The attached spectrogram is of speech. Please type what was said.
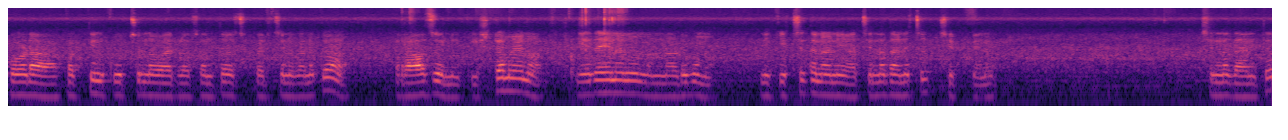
కూడా భక్తిని కూర్చున్న వారిలో సంతోషపరిచిన కనుక రాజు నీకు ఇష్టమైన ఏదైనా నన్ను అడుగును నీకు ఇచ్చితనని ఆ చిన్నదానితో చెప్పాను. చిన్నదానితో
